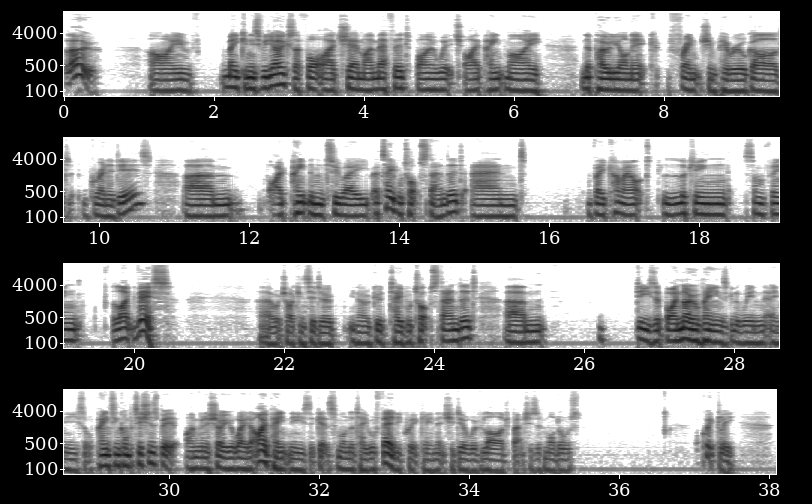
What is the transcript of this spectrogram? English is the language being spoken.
Hello, I'm making this video because I thought I'd share my method by which I paint my Napoleonic French Imperial Guard Grenadiers. Um, I paint them to a, a tabletop standard and they come out looking something like this. Uh, which I consider, you know, a good tabletop standard. Um, these are by no means going to win any sort of painting competitions, but I'm going to show you a way that I paint these that gets them on the table fairly quickly and lets you deal with large batches of models quickly.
